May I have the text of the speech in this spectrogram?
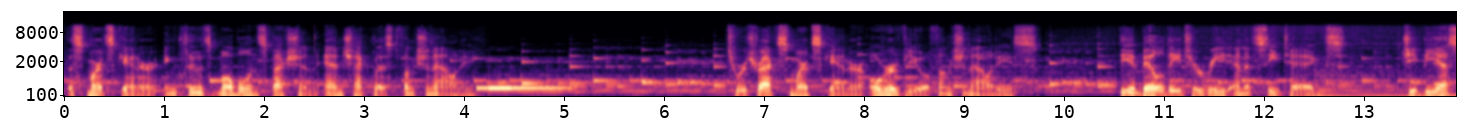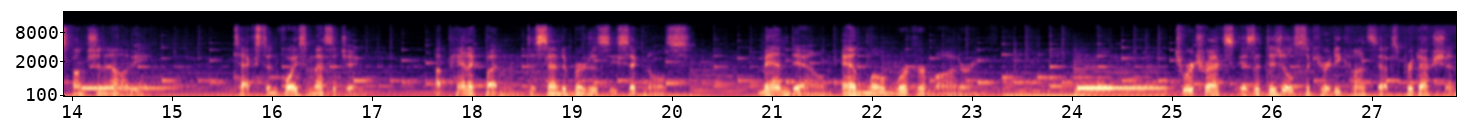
The Smart Scanner includes mobile inspection and checklist functionality. TrueTrax Smart Scanner overview of functionalities. The ability to read NFC tags, GPS functionality, text and voice messaging, a panic button to send emergency signals, man down, and lone worker monitoring. TrueTrax is a digital security concepts production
